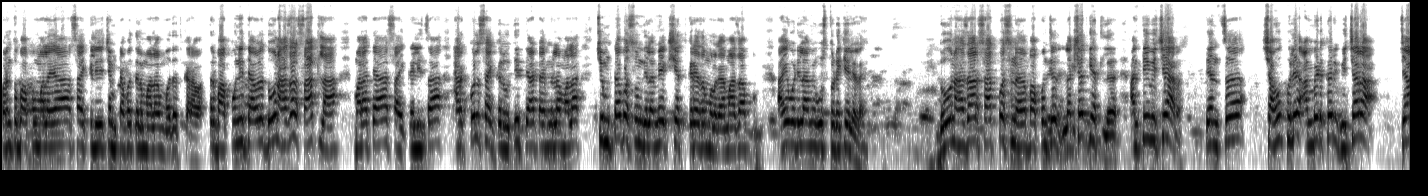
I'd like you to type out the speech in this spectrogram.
परंतु बापू मला या सायकली चिमट्याबद्दल मला मदत करावा. तर बापूने त्यावेळेस दोन हजार सातला मला त्या सायकलीचा हरकोल सायकल होती. त्या टाइमला मला चिमटा बसून दिला. मी एक शेतकऱ्याचा मुलगा आहे. माझा आई वडील आम्ही ऊसतोडे केलेला आहे. दोन हजार सात पासन बापूंचे लक्षात घेतलं आणि ते विचार त्यांचं शाहू फुले आंबेडकर विचाराच्या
